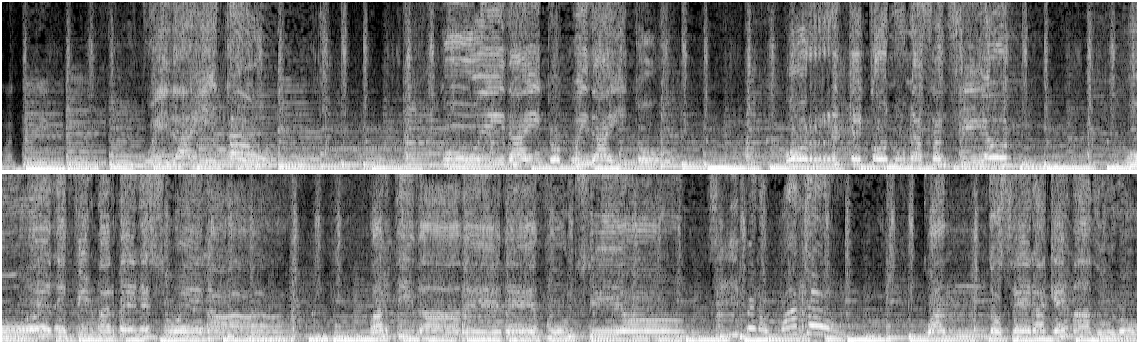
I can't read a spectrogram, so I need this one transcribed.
Cuidadito, cuidadito, cuidadito, porque con una sanción puede firmar Venezuela partida de defunción. Sí, pero ¿cuándo? ¿Cuándo será que Maduro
